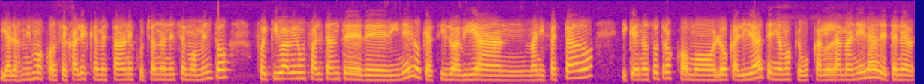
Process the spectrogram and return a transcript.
y a los mismos concejales que me estaban escuchando en ese momento fue que iba a haber un faltante de dinero, que así lo habían manifestado, y que nosotros como localidad teníamos que buscar la manera de tener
